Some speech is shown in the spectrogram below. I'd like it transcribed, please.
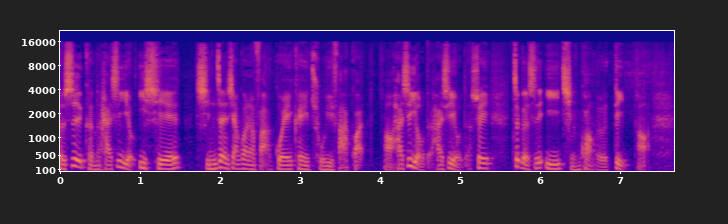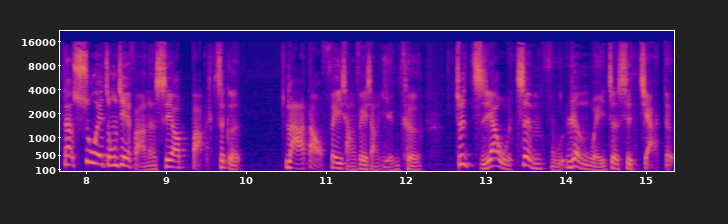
可是可能还是有一些行政相关的法规可以处以罚款啊，还是有的，还是有的。所以这个是依情况而定啊。那数位中介法呢，是要把这个拉到非常非常严苛，就只要我政府认为这是假的，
